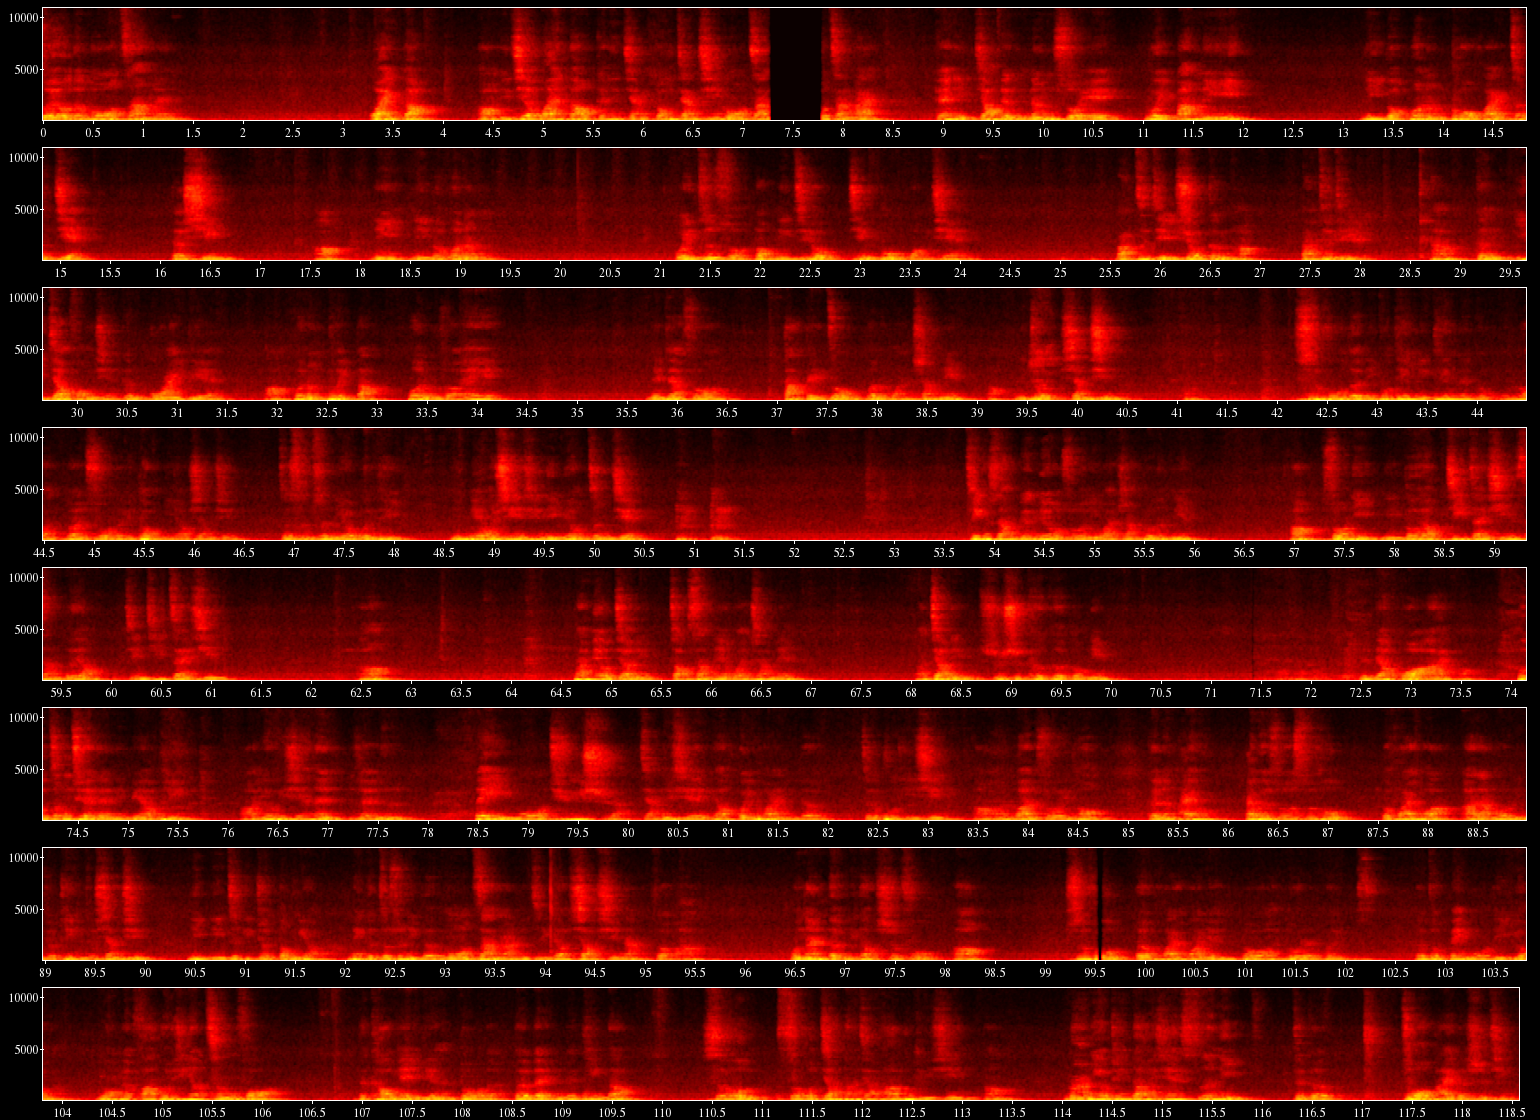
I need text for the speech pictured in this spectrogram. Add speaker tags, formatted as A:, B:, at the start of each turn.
A: 所有的魔障哎，外道，好，一切外道跟你讲东讲西魔障，障碍，跟你浇点冷水，诽谤你，你都不能破坏正见的心，啊，你你都不能为之所动，你只有进步往前，把自己修更好，把自己。啊，更依教奉行，更乖一点啊！不能退道，不能说哎，人家说大悲咒不能晚上念啊，你就相信了啊。师傅的你不听，你听那个乱乱说的一通，你要相信，这是不是你有问题？你没有信心，你没有正见。经上并没有说你晚上不能念。啊，说你你都要记在心上，都要谨记在心，啊，他没有叫你早上念晚上念，啊，叫你时时刻刻都念，你不要挂碍啊，不正确的你不要听，啊，有一些呢人是被魔驱使啊，讲一些要毁坏你的这个菩提心。啊，乱说一通，可能还有。还会说师傅的坏话啊，然后你就听就相信，你你自己就动摇了，那个就是你的魔障啊，你自己要小心啊。说啊，我难得遇到师傅啊，师傅的坏话也很多，很多人会，那都被魔利用啊。因为我们要发菩提心要成佛啊，那考验一定很多的，对不对？你会听到师傅师傅叫大家发菩提心啊，那你有听到一些使你。这个挫败的事情，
